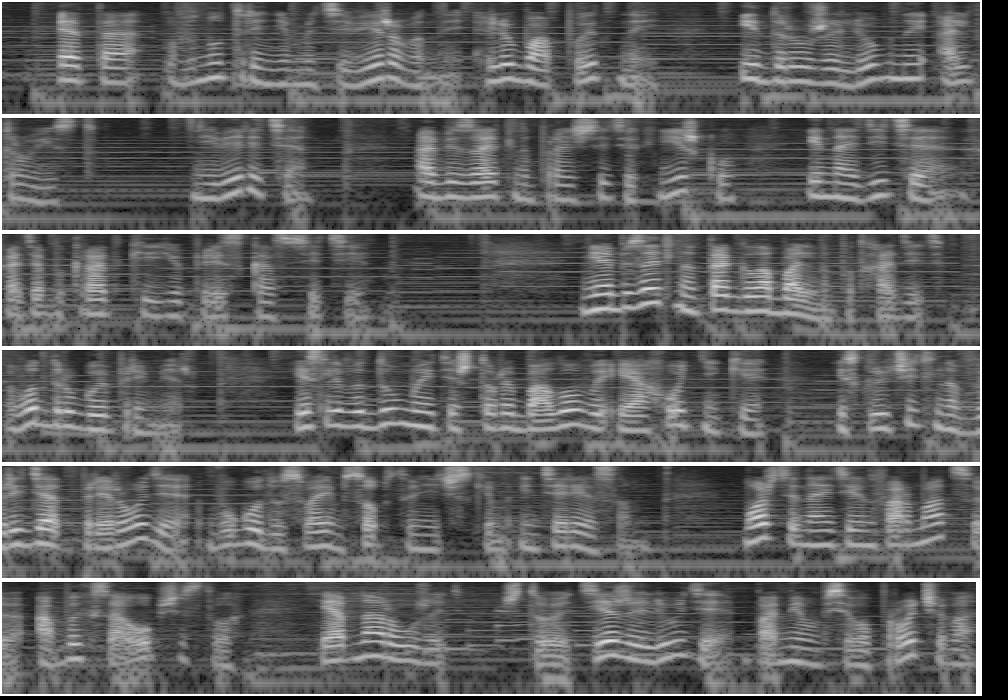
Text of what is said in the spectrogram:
– это внутренне мотивированный, любопытный, и дружелюбный альтруист. Не верите? Обязательно прочтите книжку и найдите хотя бы краткий ее пересказ в сети. Не обязательно так глобально подходить. Вот другой пример. Если вы думаете, что рыболовы и охотники исключительно вредят природе в угоду своим собственническим интересам, можете найти информацию об их сообществах и обнаружить, что те же люди, помимо всего прочего,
